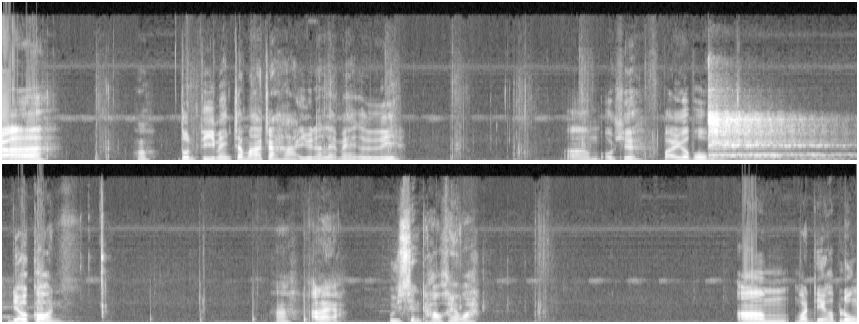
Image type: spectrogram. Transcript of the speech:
นะฮะดนตรีแม่งจะมาจะหายอยู่นั่นแหละแม่งเอ้ยอืมโอเค ไปครับผม เดี๋ยวก่อน ฮะ อะไรอะ อุ้ยเสียงเท้าใครวะอืมหวัดดีครับลุง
